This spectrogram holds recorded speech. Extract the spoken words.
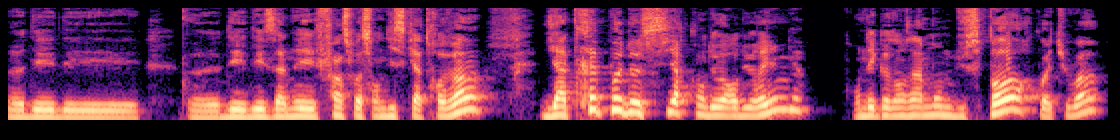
euh, des, des, des, des, années fin 70-80. Il y a très peu de cirque en dehors du ring. On est que dans un monde du sport, quoi, tu vois.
